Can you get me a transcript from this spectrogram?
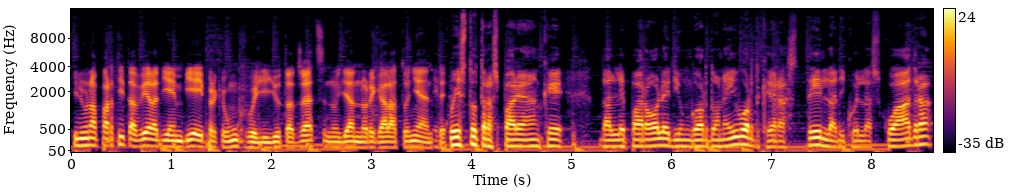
in una partita vera di NBA perché comunque quegli Utah Jets non gli hanno regalato niente. E questo traspare anche dalle parole di un Gordon Hayward che era stella di quella squadra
